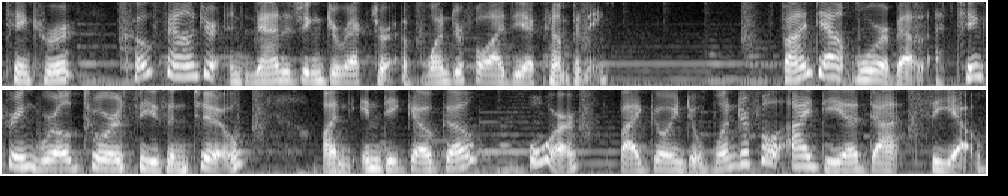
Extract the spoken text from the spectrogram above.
tinkerer, co founder, and managing director of Wonderful Idea Company. Find out more about a Tinkering World Tour Season 2 on Indiegogo or by going to wonderfulidea.co.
